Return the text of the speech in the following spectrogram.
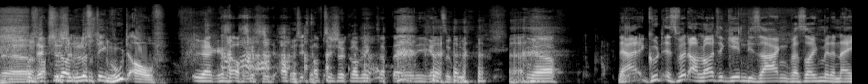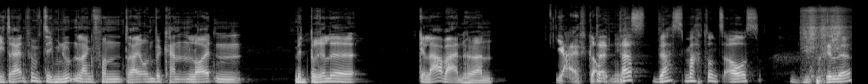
Äh, setzt du doch einen lustigen Hut auf. Ja, genau, richtig. Opti optische Comic klappt da ja nicht ganz so gut. Ja. Ja, gut, es wird auch Leute geben, die sagen, was soll ich mir denn eigentlich 53 Minuten lang von drei unbekannten Leuten mit Brille Gelaber anhören? Ja, ich glaube nicht. Das, das macht uns aus, die Brille.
